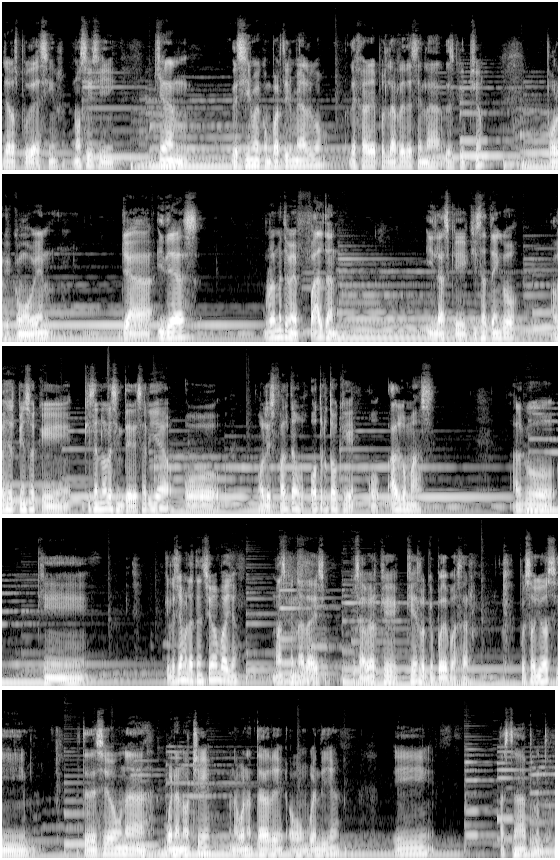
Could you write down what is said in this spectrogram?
ya los pude decir. No sé si quieran decirme, compartirme algo. Dejaré pues las redes en la descripción porque como ven, ya ideas realmente me faltan. Y las que quizá tengo, a veces pienso que quizá no les interesaría o, o les falta otro toque o algo más. Algo que, que les llame la atención, vaya. Más que nada eso. Pues a ver qué, qué es lo que puede pasar. Pues soy yo si te deseo una buena noche, una buena tarde o un buen día y hasta pronto.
